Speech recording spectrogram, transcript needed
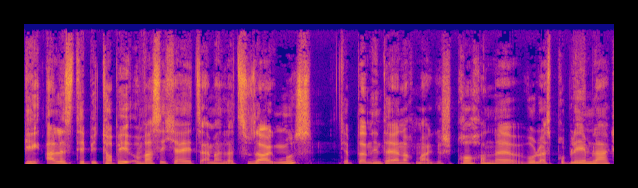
Ging alles tippitoppi. Und was ich ja jetzt einmal dazu sagen muss, ich habe dann hinterher nochmal gesprochen, äh, wo das Problem lag.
